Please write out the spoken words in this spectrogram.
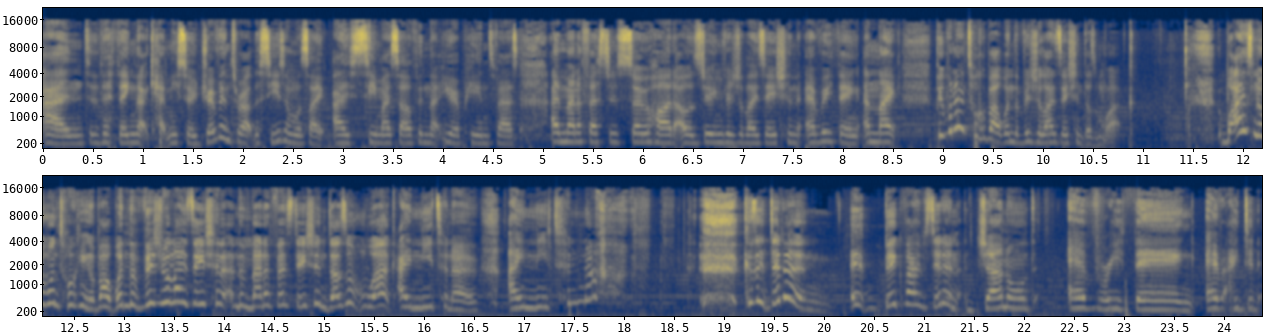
and the thing that kept me so driven throughout the season was like, I see myself in that Europeans verse. I manifested so hard, I was doing visualization, everything. And like, people don't talk about when the visualization doesn't work. Why is no one talking about when the visualization and the manifestation doesn't work? I need to know. I need to know. Because it didn't. It Big Vibes didn't. Journaled everything. Every, I did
